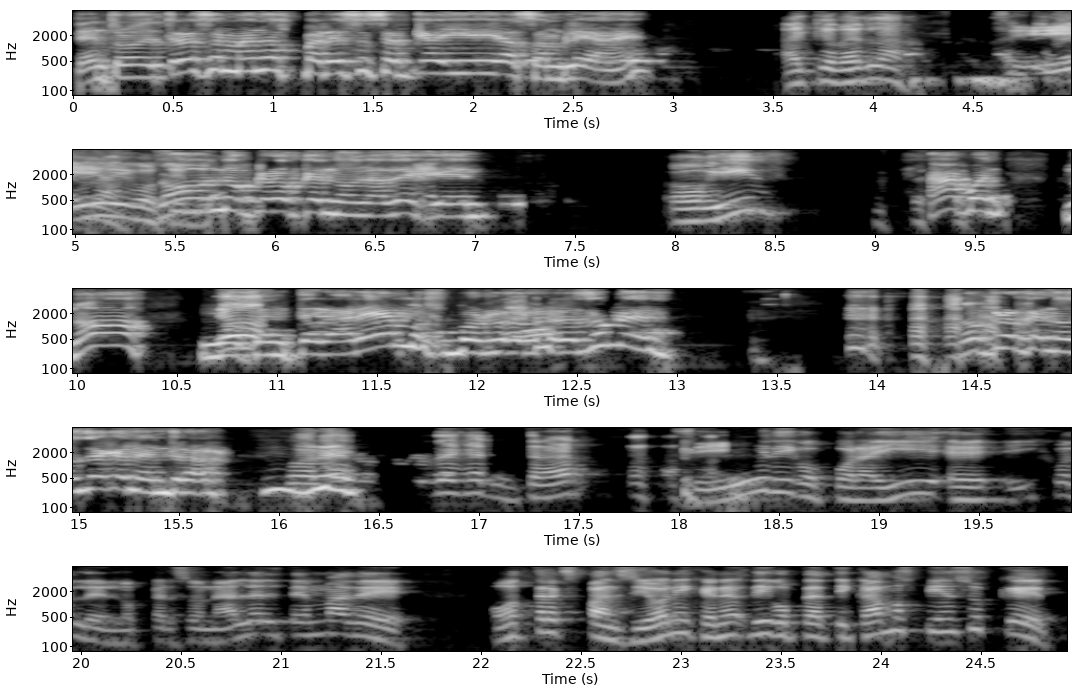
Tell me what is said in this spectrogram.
Dentro de tres semanas parece ser que hay asamblea, ¿eh? Hay que verla. Hay que sí, verla. digo, No, no creo que nos la dejen. Oír. Ah, bueno, no, nos No. enteraremos por los resúmenes. No creo que nos dejen entrar. Por eso no nos dejan entrar. Sí, digo, por ahí, eh, híjole, en lo personal, el tema de otra expansión, ingeniero, digo, platicamos, pienso que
